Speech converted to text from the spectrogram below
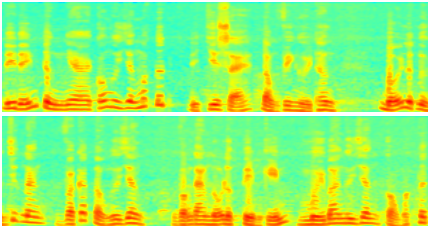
đi đến từng nhà có ngư dân mất tích để chia sẻ, động viên người thân. Bởi lực lượng chức năng và các tàu ngư dân vẫn đang nỗ lực tìm kiếm 13 ngư dân còn mất tích.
